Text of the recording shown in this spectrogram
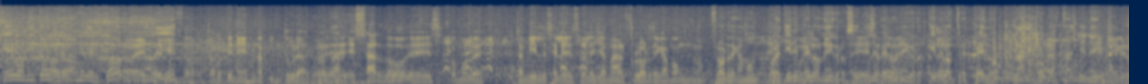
qué bonito el pelaje del toro, es tremendo. El toro tiene una pintura, es, sardo, es como le, también se le suele llamar flor de gamón, ¿no? Flor de gamón, porque tiene pelo negro, sí, tiene pelo negro, tiene los tres pelos, blanco, castaño y negro. negro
